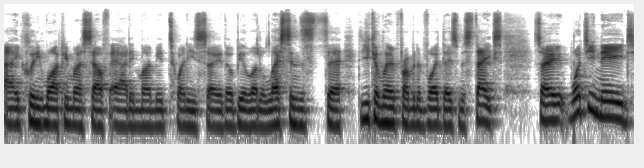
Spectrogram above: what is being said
uh, including wiping myself out in my mid 20s. So there'll be a lot of lessons to, that you can learn from and avoid those mistakes. So, what do you need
